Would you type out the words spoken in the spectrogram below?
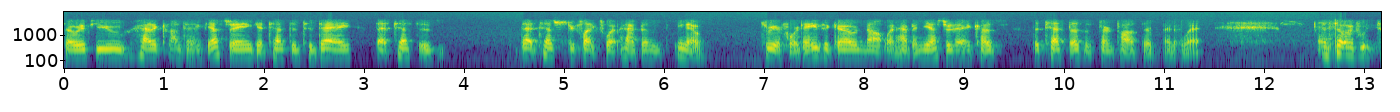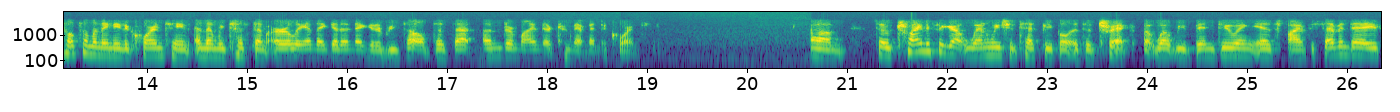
So if you had a contact yesterday and get tested today, that test is that test reflects what happened, you know, three or four days ago, not what happened yesterday, because the test doesn't turn positive right away. And so if we tell someone they need a quarantine and then we test them early and they get a negative result, does that undermine their commitment to quarantine? Um, so trying to figure out when we should test people is a trick, but what we've been doing is five to seven days,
